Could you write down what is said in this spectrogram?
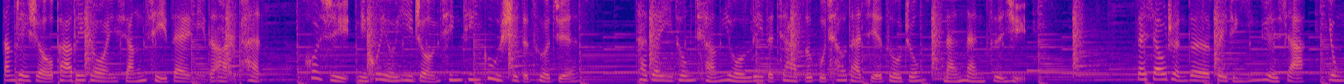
当这首 Puppy Toy 响起在你的耳畔，或许你会有一种倾听故事的错觉。他在一通强有力的架子鼓敲打节奏中喃喃自语，在消沉的背景音乐下，用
